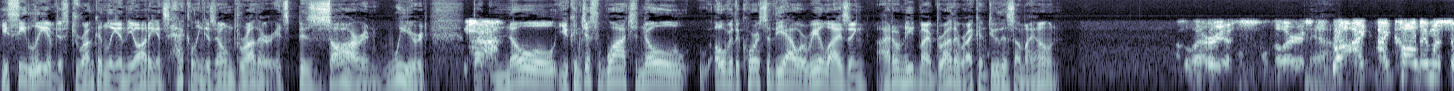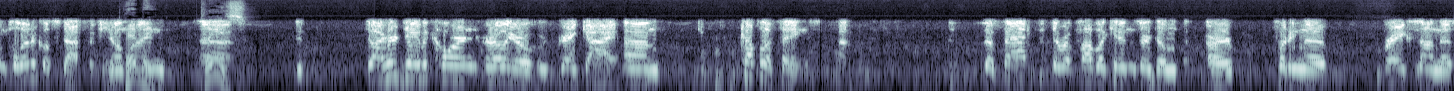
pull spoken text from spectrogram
you see Liam just drunkenly in the audience heckling his own brother. It's bizarre and weird. But Noel, you can just watch Noel over the course of the hour realizing I don't need my brother. I can do this on my own. Hilarious, hilarious. Well, I, I called in with some political stuff, if you don't Hit me. mind. Please. Uh, so I heard David Corn earlier, great guy. Um, couple of things. Uh, the fact that the Republicans are del- are putting the brakes on this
